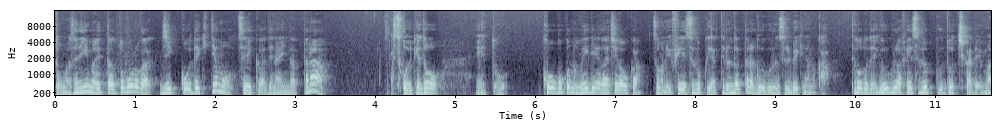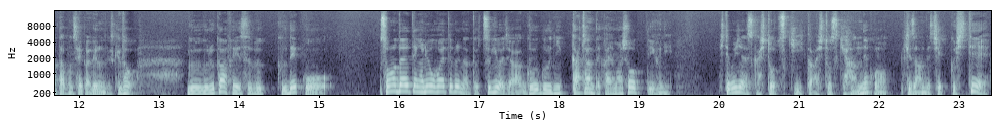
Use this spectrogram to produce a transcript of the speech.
と思いますね。今言ったところが実行できても成果が出ないんだったら、すごいけど、えっ、と、広告のメディアが違うか？つまり Facebook やってるんだったら Google にするべきなのか？ってことで Google は Facebook どっちかでまあ多分成果出るんですけど Google か Facebook でこうその代理店が両方やってくれるんだったら次はじゃあ Google にガチャンって変えましょうっていうふうにしてもいいじゃないですか。一月か一月半ねこの刻んでチェックして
